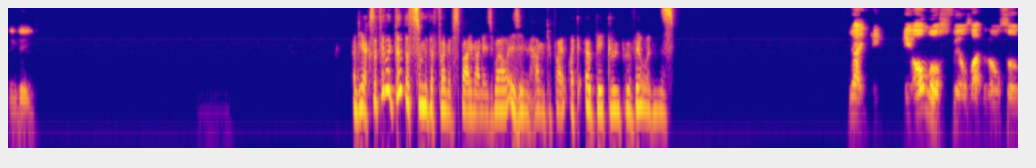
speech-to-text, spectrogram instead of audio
indeed. And yeah, because I feel like that, that's some of the fun of Spider-Man as well, is him having to fight like a big group of villains. Yeah, it, it, it almost feels like they're also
